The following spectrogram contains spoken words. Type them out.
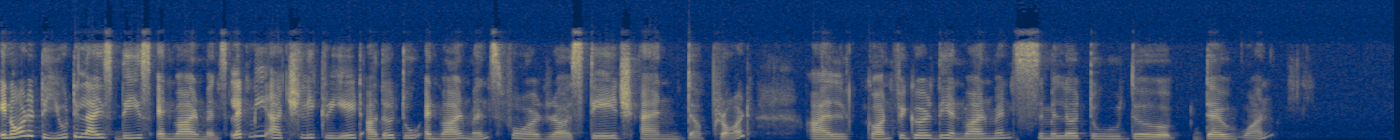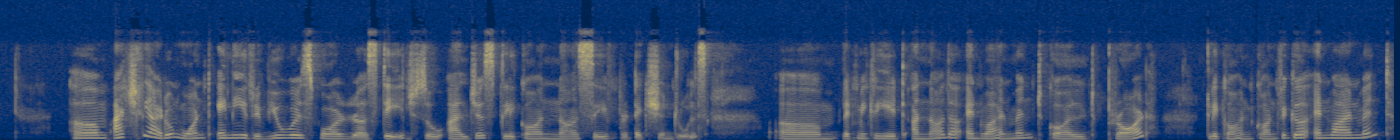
in order to utilize these environments, let me actually create other two environments for uh, stage and uh, prod. I'll configure the environment similar to the dev one. Um, actually, I don't want any reviewers for uh, stage, so I'll just click on uh, Save Protection Rules. Um, let me create another environment called prod. Click on Configure Environment.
